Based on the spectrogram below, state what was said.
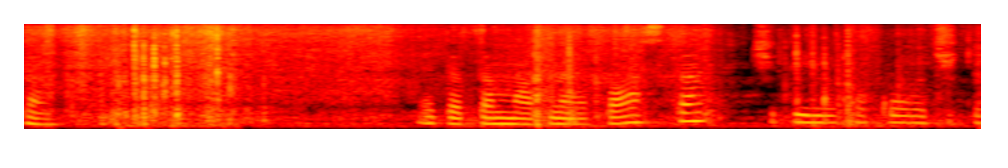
Так. Это томатная паста, 4 упаковочки,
